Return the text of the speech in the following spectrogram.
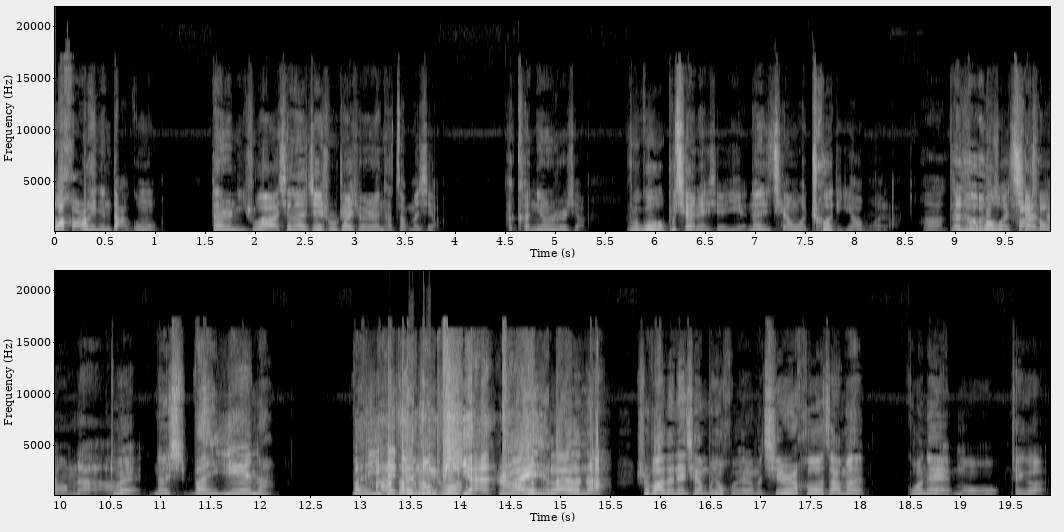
我好好给您打工。但是你说啊，现在这时候债权人他怎么想？他肯定是想，如果我不签这协议，那钱我彻底要不回来。啊，那如果我签呢对，那万一呢？万一他这电动车骗是吧？开起来了呢，是吧？咱这钱不就回来了吗？其实和咱们国内某这个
